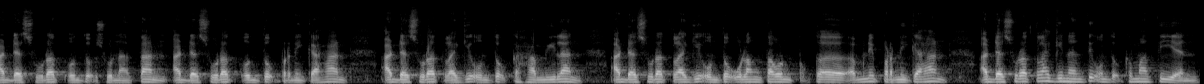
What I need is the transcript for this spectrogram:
ada surat untuk sunatan, ada surat untuk pernikahan, ada surat lagi untuk kehamilan, ada surat lagi untuk ulang tahun ke ini pernikahan, ada surat lagi nanti untuk kematian.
